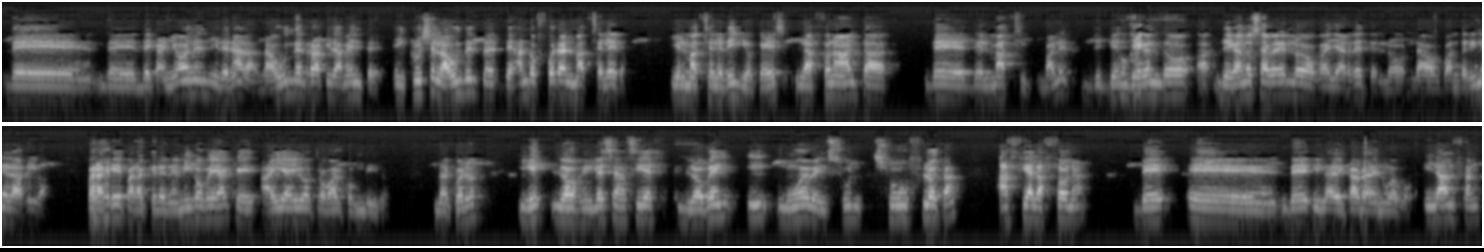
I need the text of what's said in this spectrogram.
de, de- de cañones ni de nada, la hunden rápidamente, e incluso la hunden de- dejando fuera el mastelero y el mastelerillo, que es la zona alta de- del mástil, ¿vale? Llegando a- llegándose a ver los gallardetes, los, los banderines de arriba. ¿Para qué? Para que el enemigo vea que ahí hay otro barco hundido, ¿de acuerdo? Y los ingleses así es, lo ven y mueven su, su flota hacia la zona de, eh, de Isla de Cabra de nuevo y lanzan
